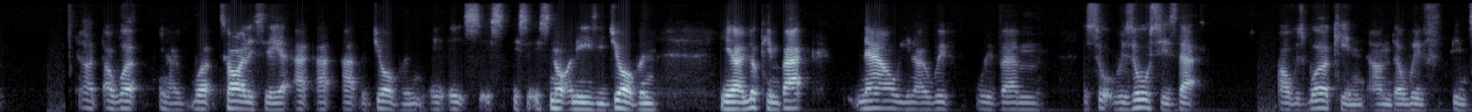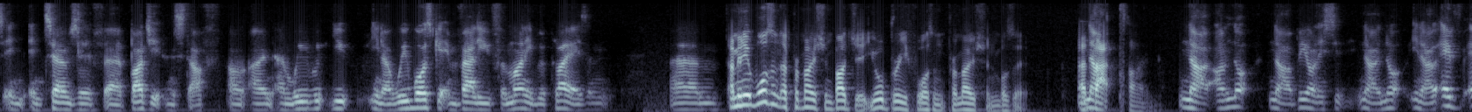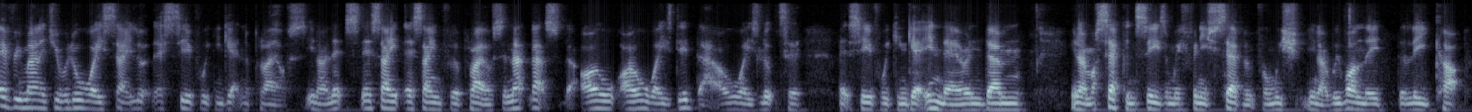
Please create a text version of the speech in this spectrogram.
I, I work you know work tirelessly at, at, at the job, and it, it's, it's it's it's not an easy job. And you know, looking back now, you know, with with um, the sort of resources that I was working under with in in, in terms of uh, budget and stuff, uh, and and we you you know we was getting value for money with players, and um, I mean it wasn't a promotion budget. Your brief wasn't promotion, was it? At No. that time. no, I'm not. No, I'll be honest. No, not you know. Every, every manager would always say, look, let's see if we can get in the playoffs. You know, let's let's aim let's aim for the playoffs, and that that's I I always did that. I always looked to let's see if we can get in there, and um, you know, my second season we finished seventh, and we sh- you know we won the the league cup,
